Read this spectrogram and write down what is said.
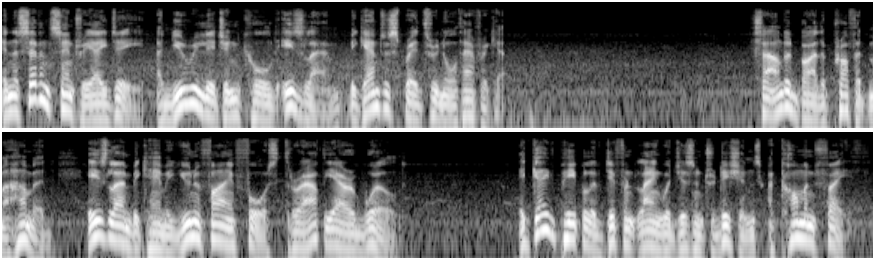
In the 7th century AD, a new religion called Islam began to spread through North Africa. Founded by the Prophet Muhammad, Islam became a unifying force throughout the Arab world. It gave people of different languages and traditions a common faith.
